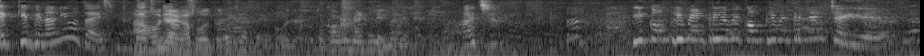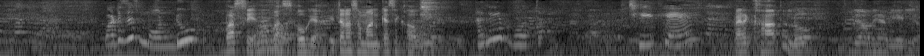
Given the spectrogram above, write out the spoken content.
एग के बिना नहीं होता है इसमें? हाँ हो जाएगा बोल तो हो जाएगा। तो कॉम्प्लीमेंट्री लेना है। अच्छा। ये कॉम्प्लीमेंट्री हमें कॉम्प्लीमेंट्री नहीं चाहिए। व्हाट इज़ दिस मोंडू बस यार बस हो गया। इतना सामान कैसे खाओगी? अरे वो तो ठीक है। पहले खा तो लो। लो भैया ये लियो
